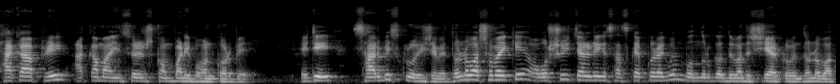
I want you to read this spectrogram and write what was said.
থাকা ফ্রি আকামা ইন্স্যুরেন্স কোম্পানি বহন করবে। এটি সার্ভিস ক্রু হিসেবে। ধন্যবাদ সবাইকে। অবশ্যই চ্যানেলটিকে সাবস্ক্রাইব করে রাখবেন। বন্ধুর মধ্যে শেয়ার করবেন। ধন্যবাদ।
